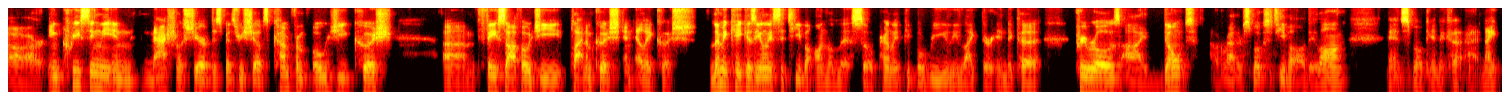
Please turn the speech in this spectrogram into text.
are increasingly in national share of dispensary shelves come from OG Kush, um, Face Off OG, Platinum Kush, and LA Kush. Lemon Cake is the only sativa on the list. So apparently people really like their indica pre rolls. I don't. I would rather smoke sativa all day long and smoke indica at night.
